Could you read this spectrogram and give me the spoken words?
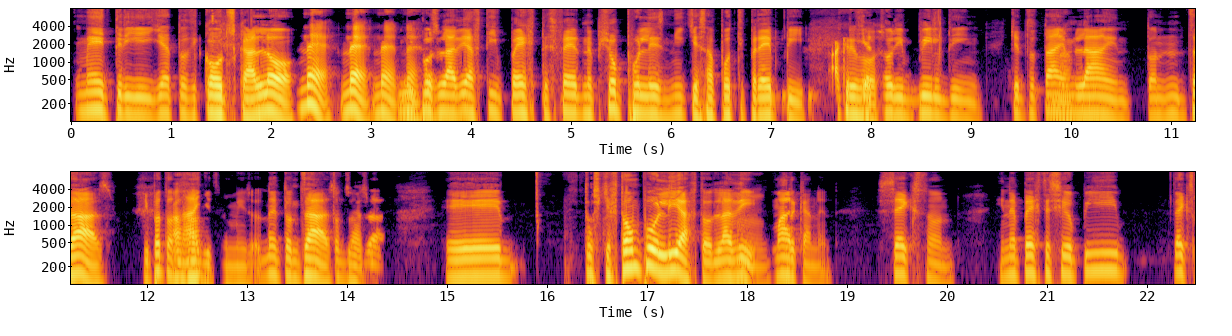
μέτροι για το δικό τους καλό; Ναι, ναι, ναι. ναι. Μήπως δηλαδή αυτοί οι παίχτες φέρνουν πιο πολλές νίκες από ό,τι πρέπει Ακριβώς. για το rebuilding και το Ναι. timeline των Jazz; Είπα τον Αχα. Nuggets νομίζω. Ναι, τον Jazz. Τον τον Jazz. Jazz. Ε, το σκεφτόμουν πολύ αυτό. Δηλαδή, Μμμ. Μάρκανεν, Sexton, είναι παίχτες οι οποίοι... Εντάξει,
